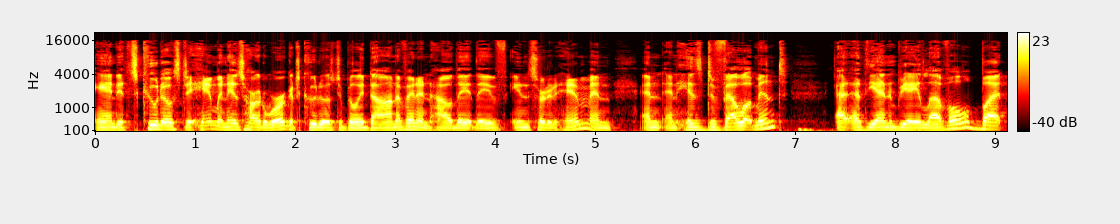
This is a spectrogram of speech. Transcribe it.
And it's kudos to him and his hard work. It's kudos to Billy Donovan and how they, they've inserted him and, and, and his development at, at the NBA level. But,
